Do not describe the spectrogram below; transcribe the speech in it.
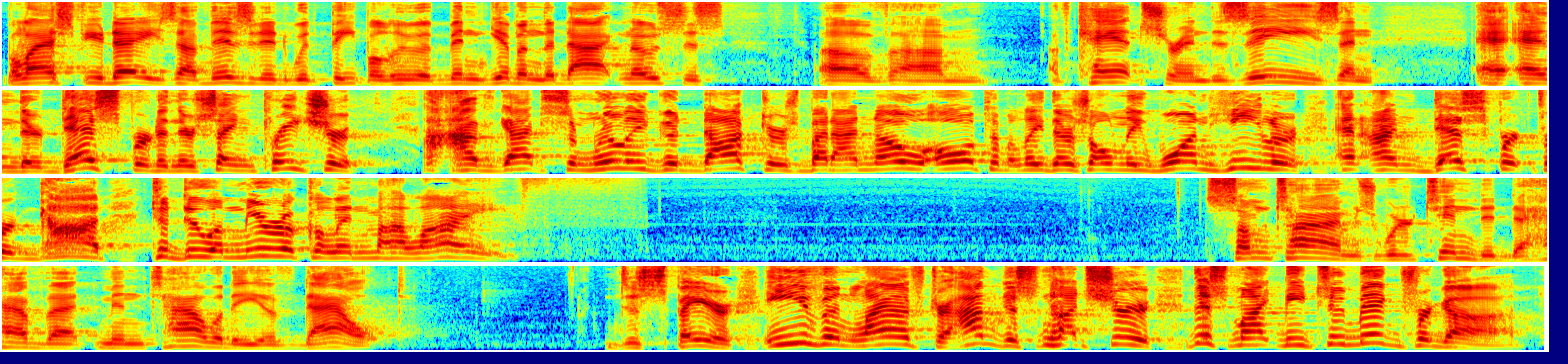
The last few days, I visited with people who have been given the diagnosis of, um, of cancer and disease, and, and they're desperate and they're saying, Preacher, I've got some really good doctors, but I know ultimately there's only one healer, and I'm desperate for God to do a miracle in my life. sometimes we're tended to have that mentality of doubt, despair, even laughter. I'm just not sure this might be too big for God.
